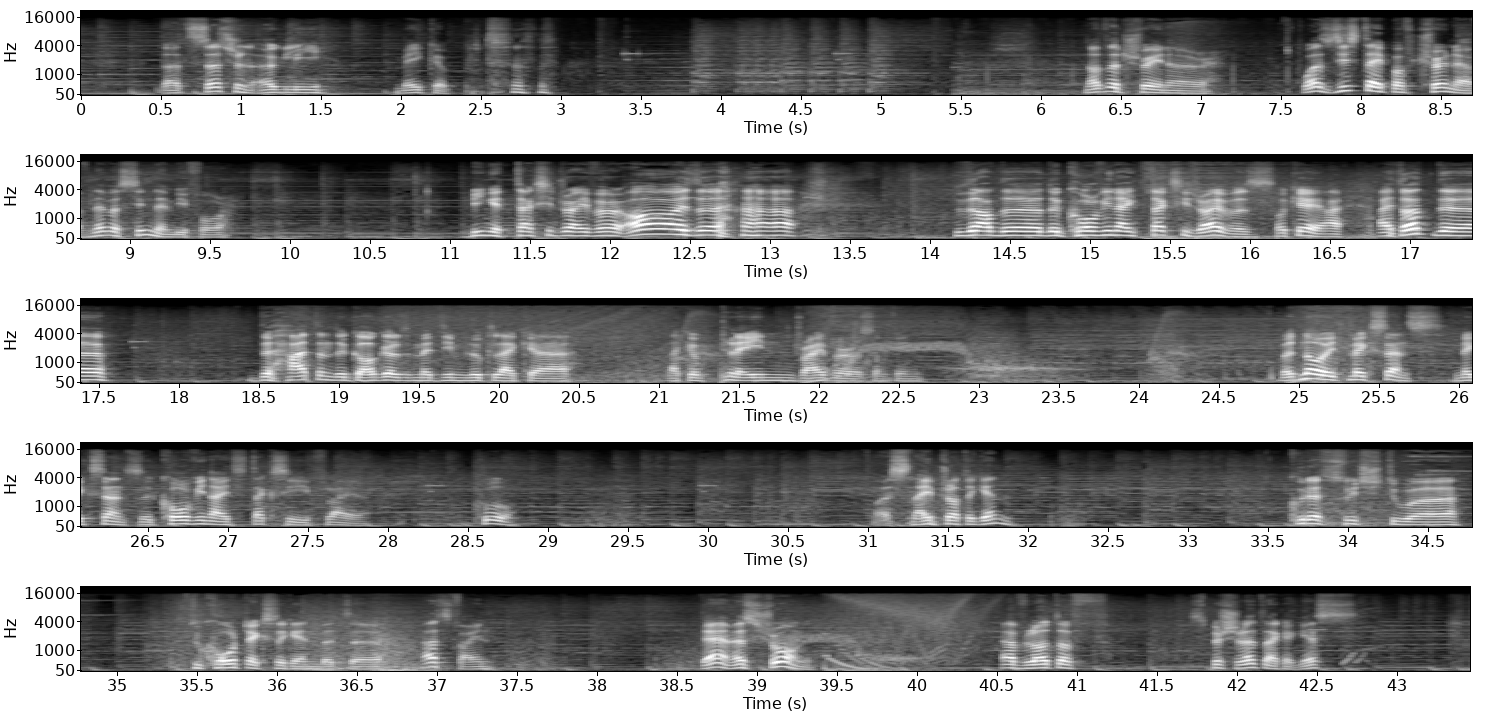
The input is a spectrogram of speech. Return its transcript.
That's such an ugly Makeup. Another trainer. What's this type of trainer? I've never seen them before. Being a taxi driver. Oh, it's a... These are the, the Corviknight taxi drivers. Okay, I, I thought the the hat and the goggles made him look like a like a plane driver or something. But no, it makes sense. makes sense. The Corviknight taxi flyer. Cool. A snipe shot again. Could have switched to uh, to Cortex again, but uh, that's fine. Damn, that's strong. I have a lot of special attack, I guess.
